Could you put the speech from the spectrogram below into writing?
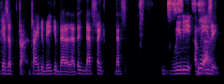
guys are try- trying to make it better. I think that's like that's really Yeah. amazing.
